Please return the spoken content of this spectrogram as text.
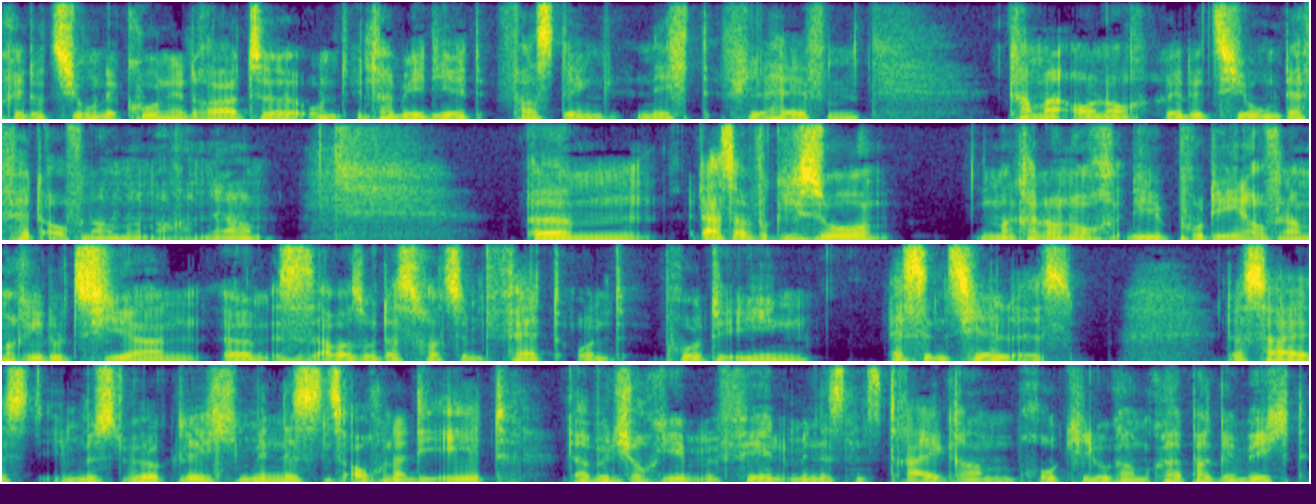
Reduzierung der Kohlenhydrate und Intermediate Fasting, nicht viel helfen. Kann man auch noch Reduzierung der Fettaufnahme machen, ja. Ähm, da ist aber wirklich so, man kann auch noch die Proteinaufnahme reduzieren. Ähm, ist es aber so, dass trotzdem Fett und Protein essentiell ist. Das heißt, ihr müsst wirklich mindestens auch in der Diät, da würde ich auch jedem empfehlen, mindestens 3 Gramm pro Kilogramm Körpergewicht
